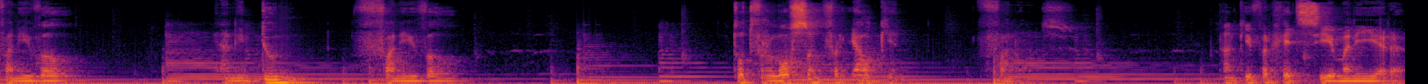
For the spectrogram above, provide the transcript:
van die wil en dan die doen van die wil tot verlossing vir elkeen van ons. Dankie vir Getsemane, Here.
